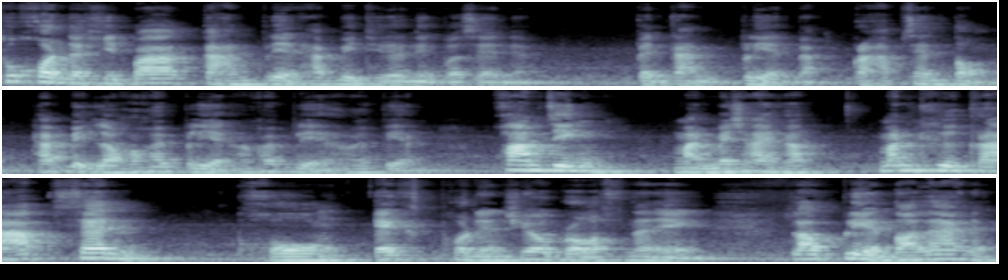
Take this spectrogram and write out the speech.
ทุกคนจะคิดว่าการเปลี่ยน habit ทีละ1%เนี่ยเป็นการเปลี่ยนแบบกราฟเส้นตรง habit เราค่อยๆเปลี่ยนค่อยๆเปลี่ยนค่อยๆเปลี่ยน ความจริงมันไม่ใช่ครับ มันคือกราฟเส้นโค้ง exponential growth นั่นเอง เราเปลี่ยนตอนแรกเนี่ย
